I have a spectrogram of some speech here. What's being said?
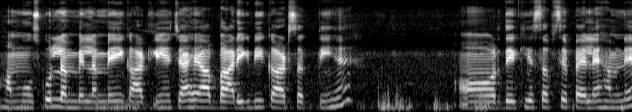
हम उसको लंबे लंबे ही काट लिए चाहे आप बारीक भी काट सकती हैं। और देखिए, सबसे पहले हमने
